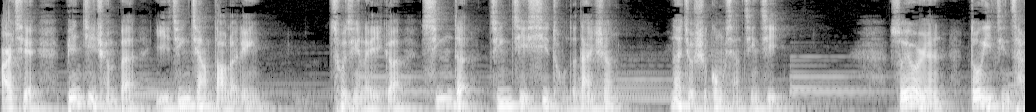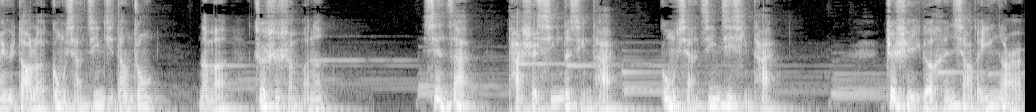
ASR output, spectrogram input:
而且边际成本已经降到了零，促进了一个新的经济系统的诞生，那就是共享经济。所有人都已经参与到了共享经济当中。那么这是什么呢？现在它是新的形态，共享经济形态。这是一个很小的婴儿，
